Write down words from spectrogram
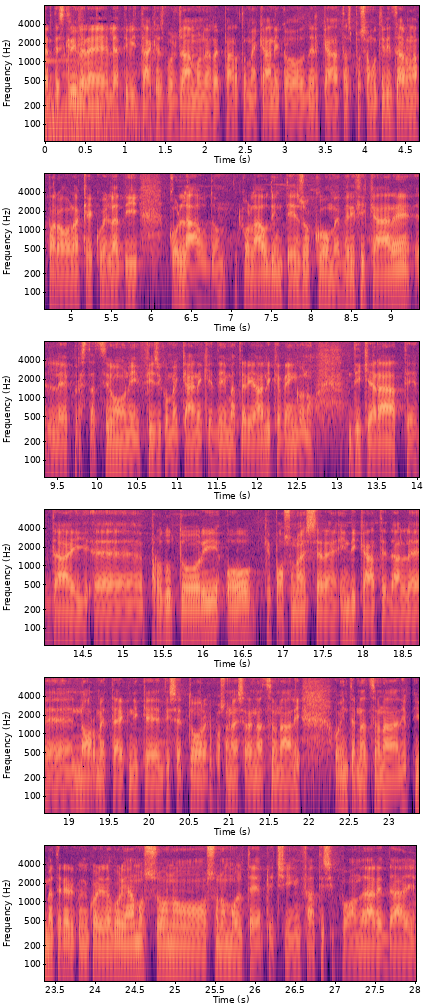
Per descrivere le attività che svolgiamo nel reparto meccanico del CATAS possiamo utilizzare una parola che è quella di collaudo. Collaudo inteso come verificare le prestazioni fisico-meccaniche dei materiali che vengono dichiarate dai eh, produttori o che possono essere indicate dalle norme tecniche di settore, che possono essere nazionali o internazionali. I materiali con i quali lavoriamo sono, sono molteplici, infatti si può andare dai,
